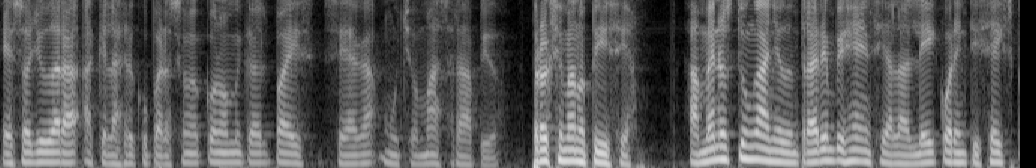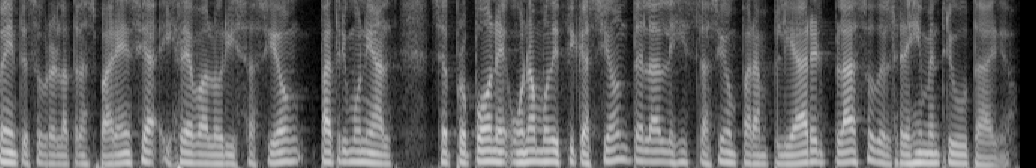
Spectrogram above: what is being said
eso ayudará a que la recuperación económica del país se haga mucho más rápido. Próxima noticia. A menos de un año de entrar en vigencia la Ley 4620 sobre la transparencia y revalorización patrimonial, se propone una modificación de la legislación para ampliar el plazo del régimen tributario.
